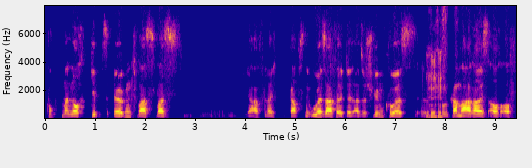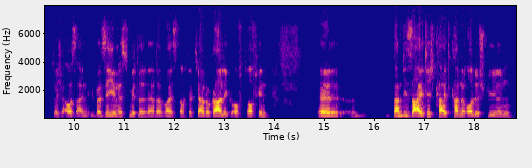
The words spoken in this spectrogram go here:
guckt man noch, gibt es irgendwas, was, ja, vielleicht gab es eine Ursache, also Schwimmkurs. Dulcamara ist auch oft durchaus ein übersehenes Mittel. Ja, da weist auch der Thiago Galik oft darauf hin. Äh, dann die Seitigkeit kann eine Rolle spielen.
